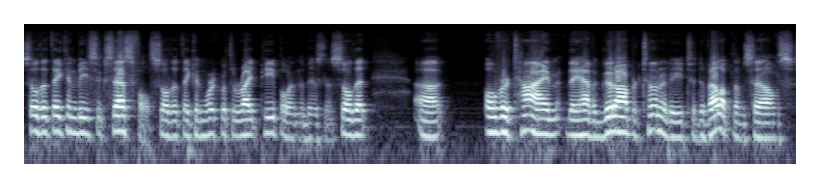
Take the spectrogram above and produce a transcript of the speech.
so that they can be successful, so that they can work with the right people in the business, so that uh, over time, they have a good opportunity to develop themselves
